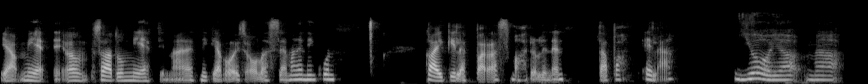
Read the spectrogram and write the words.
ja miet- on saatu miettimään, että mikä voisi olla sellainen niin kuin kaikille paras mahdollinen tapa elää. Joo, ja mä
